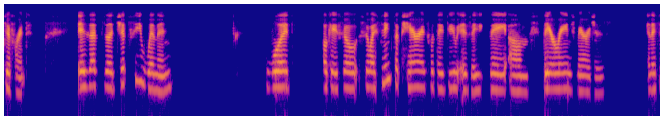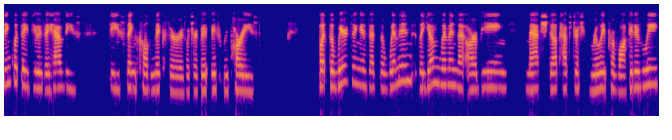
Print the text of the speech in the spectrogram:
different is that the gypsy women would okay so so i think the parents what they do is they they um they arrange marriages. And i think what they do is they have these these things called mixers which are basically parties. But the weird thing is that the women the young women that are being matched up have to dress really provocatively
